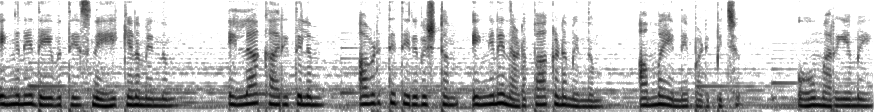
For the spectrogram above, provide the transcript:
എങ്ങനെ ദൈവത്തെ സ്നേഹിക്കണമെന്നും എല്ലാ കാര്യത്തിലും അവിടുത്തെ തിരുവിഷ്ടം എങ്ങനെ നടപ്പാക്കണമെന്നും അമ്മ എന്നെ പഠിപ്പിച്ചു. ഓ മറിയമേ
